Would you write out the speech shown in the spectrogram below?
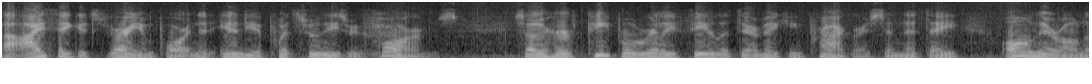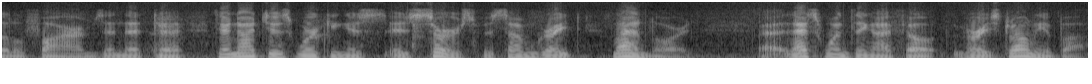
Uh, I think it's very important that India put through these reforms so that her people really feel that they're making progress and that they own their own little farms and that uh, they're not just working as, as serfs for some great landlord. Uh, that's one thing I felt very strongly about.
